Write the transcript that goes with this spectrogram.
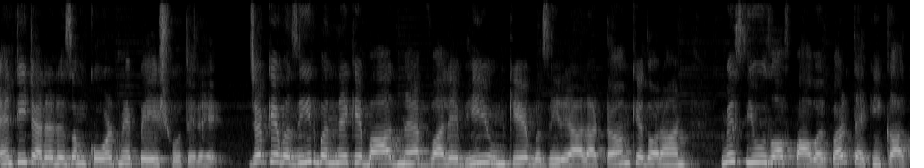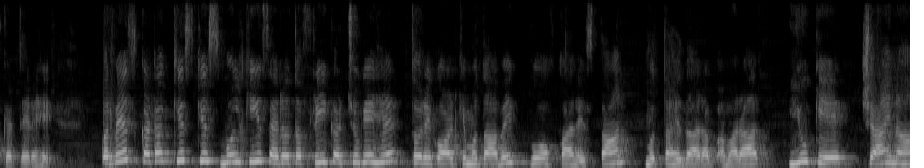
एंटी टेररिज्म कोर्ट में पेश होते रहे। जबकि वज़ीर बनने के बाद नैब वाले भी उनके वज़ीर अला टर्म के दौरान मिस यूज़ ऑफ़ पावर पर तहकीकात करते रहे। परवेज़ कटक किस किस मुल्क की सैर तफरी कर चुके हैं? तो रिकॉर्ड के मुताबिक वो अफ़गानिस्तान मुतहदा अरब अमारात यूके चाइना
